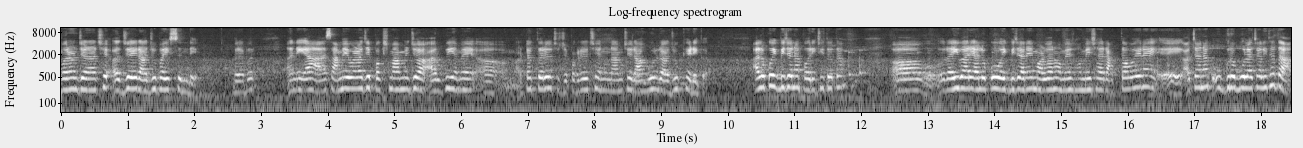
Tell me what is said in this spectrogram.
મરણ જનાર છે અજય રાજુભાઈ સિંદે બરાબર? અને આ સામેવાળા જે પક્ષમાં અમે જે આરોપી અમે અટક કર્યો છે, જે પકડેલ છે, એનું નામ છે રાહુલ રાજુ ખેડેકર. આ લોકો એકબીજાના પરિચિત હતા. રવિવારે આ લોકો એકબીજાને મળવાનું અમે હંમેશા રાખતા હોય ને અચાનક ઉગ્ર બોલાચાલી થતાં.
